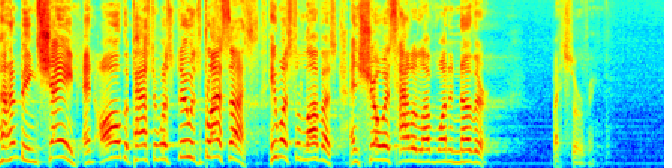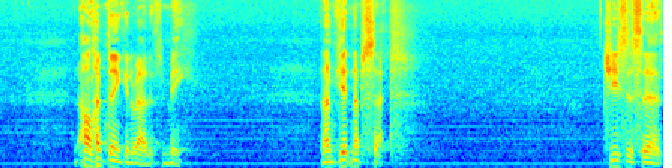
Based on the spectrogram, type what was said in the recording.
I'm being shamed. And all the pastor wants to do is bless us. He wants to love us and show us how to love one another by serving. All I'm thinking about is me. And I'm getting upset. Jesus says,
